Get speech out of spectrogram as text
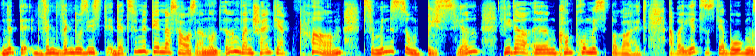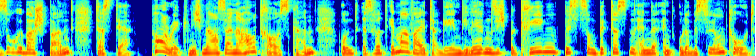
ne, wenn, wenn du siehst, der zündet den das Haus an und irgendwann scheint der Calm zumindest so ein bisschen wieder ähm, kompromissbereit. Aber jetzt ist der Bogen so überspannt, dass der Porrick nicht mehr aus seiner Haut raus kann und es wird immer weitergehen. Die werden sich bekriegen bis zum bittersten Ende oder bis zu ihrem Tod.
